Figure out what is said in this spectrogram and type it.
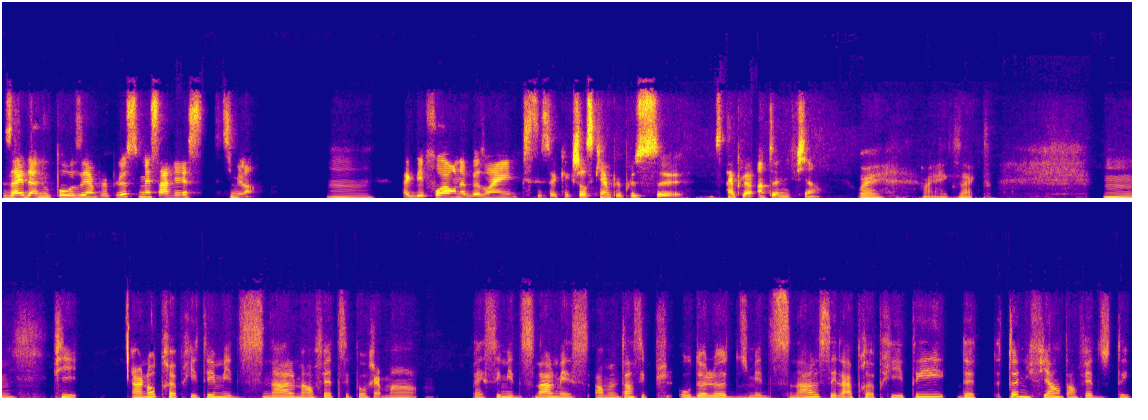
aident à nous poser un peu plus, mais ça reste stimulant. Mm. Fait que des fois, on a besoin, c'est ça, quelque chose qui est un peu plus simplement tonifiant. Oui, ouais, exact. Hmm. Puis, une autre propriété médicinale, mais en fait, c'est pas vraiment. Ben, c'est médicinal, mais en même temps, c'est plus au-delà du médicinal, c'est la propriété de tonifiante, en fait, du thé.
